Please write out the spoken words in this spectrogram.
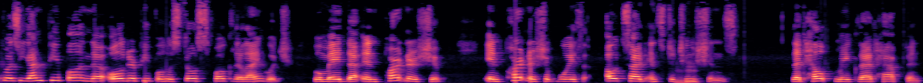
It was young people and the older people who still spoke the language who made that in partnership in partnership with outside institutions mm-hmm. that helped make that happen.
